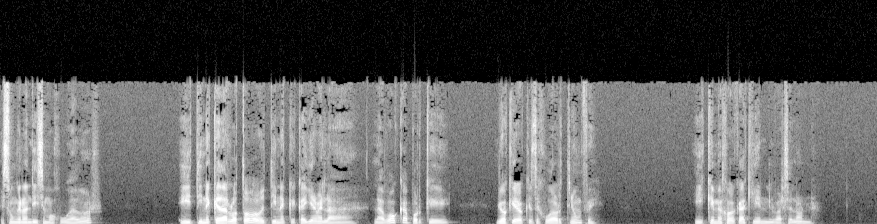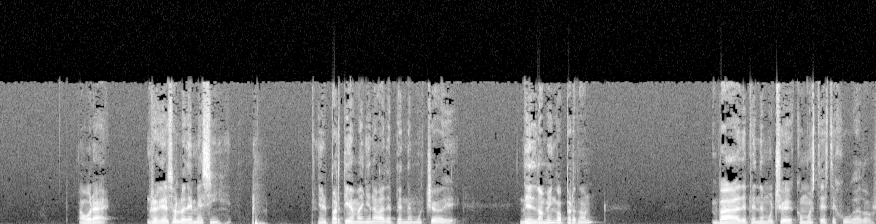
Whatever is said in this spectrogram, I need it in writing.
Es un grandísimo jugador. Y tiene que darlo todo, tiene que callarme la, la boca porque yo quiero que este jugador triunfe. Y qué mejor que aquí en el Barcelona. Ahora, regreso a lo de Messi. El partido de mañana va a depender mucho de... Del domingo, perdón. Va a depender mucho de cómo esté este jugador.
